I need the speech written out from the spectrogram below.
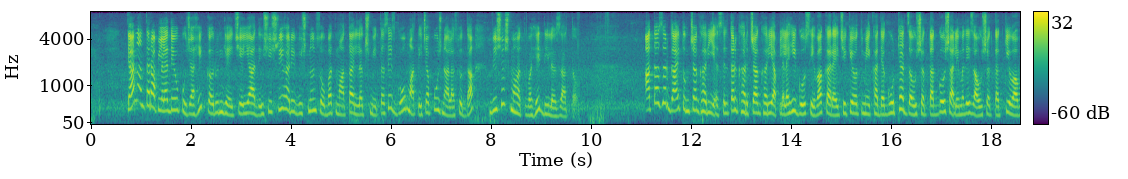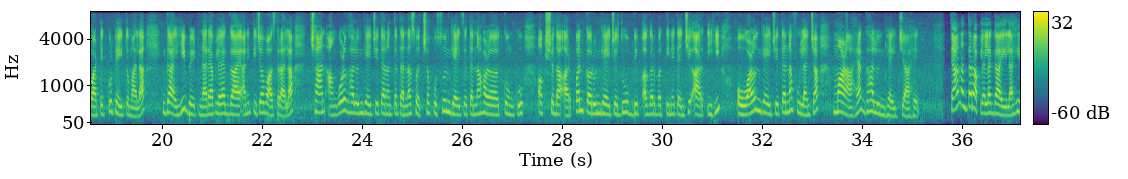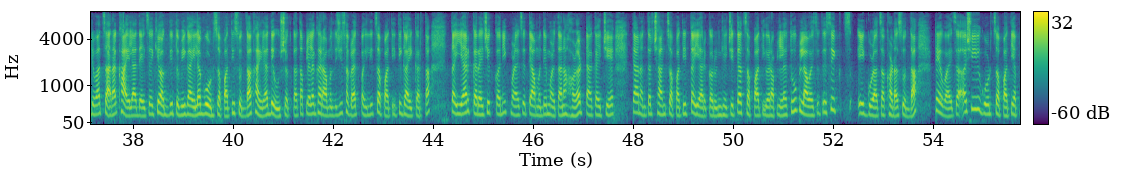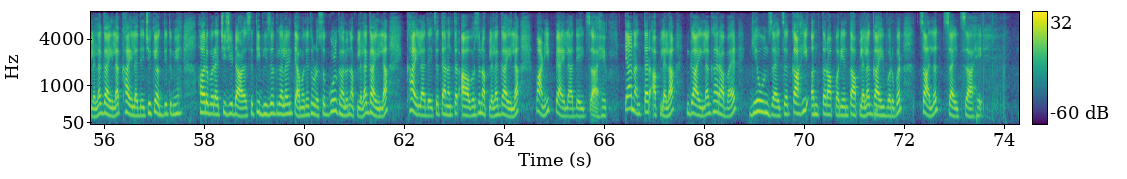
त्यानंतर आपल्याला देवपूजा ही करून घ्यायची आहे. या दिवशी श्रीहरी विष्णूंसोबत माता लक्ष्मी तसेच गोमातेच्या पूजनाला सुद्धा विशेष महत्त्व हे दिलं जातं. आता जर गाय तुमच्या घरी असेल तर घरच्या घरी आपल्याला ही गोसेवा करायची किंवा तुम्ही एखाद्या गोठ्यात जाऊ शकतात गोशालेमध्ये जाऊ शकतात किंवा वाटेत कुठेही तुम्हाला गाय ही भेटणार आहे. आपल्याला गाय आणि तिच्या वासराला छान आंघोळ घालून घ्यायची त्यानंतर त्यांना स्वच्छ पुसून घ्यायचं त्यांना हळद कुंकू अक्षदा अर्पण करून घ्यायचे धूप दीप अगरबत्तीने त्यांची आरती ही ओवाळून घ्यायची त्यांना फुलांच्या माळा ह्या घालून घ्यायच्या आहेत. त्यानंतर आपल्याला गाईला हिरवा चारा खायला द्यायचा आहे किंवा अगदी तुम्ही गाईला गोड चपातीसुद्धा खायला देऊ शकतात. आपल्याला घरामध्ये जी सगळ्यात पहिली चपाती ती गाई करता तयार करायची कणिक मळायचं त्यामध्ये मळताना हळद टाकायची आहे त्यानंतर छान चपाती तयार करून घ्यायची. त्या चपातीवर आपल्याला तूप लावायचं तसेच एक गुळाचा खडासुद्धा ठेवायचा. अशी ही गोड चपाती आपल्याला गाईला खायला द्यायची की अगदी तुम्ही हरभऱ्याची जी डाळ असते ती भिजत घाला आणि त्यामध्ये थोडंसं गुळ घालून आपल्याला गाईला खायला द्यायचं. त्यानंतर आवर्जून आपल्याला गाईला पाणी प्यायला द्यायचं. आहे. त्यानंतर आपल्याला गाईला घराबाहेर घेऊन जायचं. काही अंतरापर्यंत आपल्याला गाईबरोबर चालत जायचं आहे.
